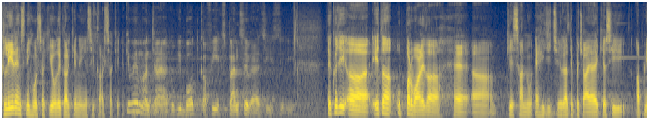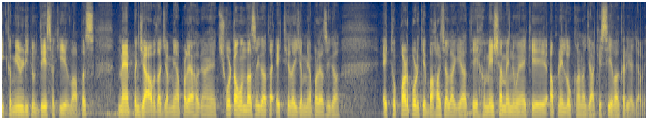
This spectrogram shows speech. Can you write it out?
ਕਲੀਅਰੈਂਸ ਨਹੀਂ ਹੋ ਸਕੀ ਉਹਦੇ ਕਰਕੇ ਨਹੀਂ ਅਸੀਂ ਕਰ ਸਕੇ। ਕਿਵੇਂ ਮਨ ਚ ਆਇਆ? ਕਿਉਂਕਿ ਬਹੁਤ ਕਾਫੀ ਐਕਸਪੈਂਸਿਵ ਹੈ ਚੀਜ਼ ਜਿਹੜੀ ਦੇਖੋ ਜੀ ਇਹ ਤਾਂ ਉੱਪਰ ਵਾਲੇ ਦਾ ਹੈ ਕਿ ਸਾਨੂੰ ਇਹੋ ਜਿਹੀ ਜਗ੍ਹਾ ਤੇ ਪਹੁੰਚਾਇਆ ਹੈ ਕਿ ਅਸੀਂ ਆਪਣੀ ਕਮਿਊਨਿਟੀ ਨੂੰ ਦੇ ਸਕੀਏ ਵਾਪਸ। ਮੈਂ ਪੰਜਾਬ ਦਾ ਜੰਮਿਆ ਪਲਿਆ ਹੈਗਾ ਹੈ ਛੋਟਾ ਹੁੰਦਾ ਸੀਗਾ ਤਾਂ ਇੱਥੇ ਦਾ ਹੀ ਜੰਮਿਆ ਪਲਿਆ ਸੀਗਾ। ਇੱਥੋਂ ਪੜ੍ਹ ਪੜ੍ਹ ਕੇ ਬਾਹਰ ਚਲਾ ਗਿਆ ਤੇ ਹਮੇਸ਼ਾ ਮੈਨੂੰ ਹੈ ਕਿ ਆਪਣੇ ਲੋਕਾਂ ਨਾਲ ਜਾ ਕੇ ਸੇਵਾ ਕਰਿਆ ਜਾਵੇ,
